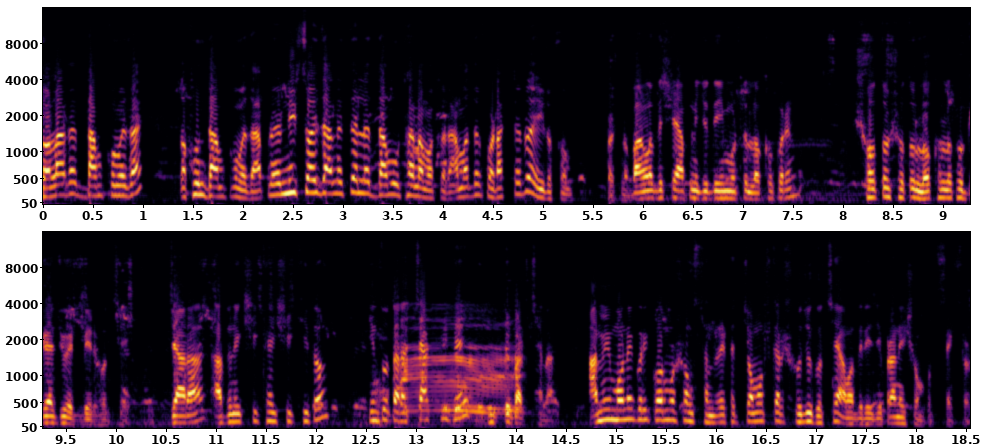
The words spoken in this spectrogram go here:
ডলারের দাম কমে যায় তখন দাম কমে যায়। আপনারা নিশ্চয়ই জানেন তেলের দাম উঠানামা করে। আমাদের প্রোডাক্টেরও এইরকম। প্রশ্ন বাংলাদেশে আপনি যদি এই মুহূর্তে লক্ষ্য করেন শত শত লক্ষ লক্ষ গ্র্যাজুয়েট বের হচ্ছে। যারা আধুনিক শিক্ষায় শিক্ষিত কিন্তু তারা চাকরিতে ঢুকতে পারছে না। আমি মনে করি কর্মসংস্থানের একটা চমৎকার সুযোগ হচ্ছে আমাদের এই যে প্রাণী সম্পদ সেক্টর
